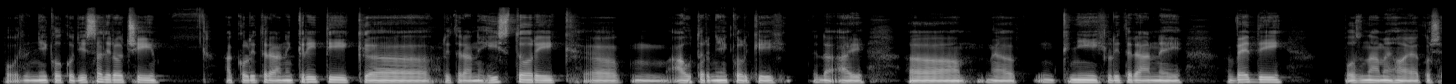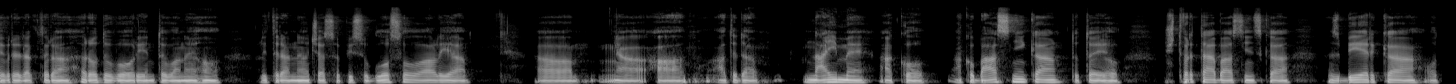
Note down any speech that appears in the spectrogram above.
povedzme, niekoľko desaťročí ako literárny kritik, literárny historik, autor niekoľkých teda aj kníh literárnej vedy. Poznáme ho aj ako šéf-redaktora rodovo orientovaného literárneho časopisu Glossolalia a, a, a, a teda najmä ako, ako básnika. Toto je jeho štvrtá básnická zbierka od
